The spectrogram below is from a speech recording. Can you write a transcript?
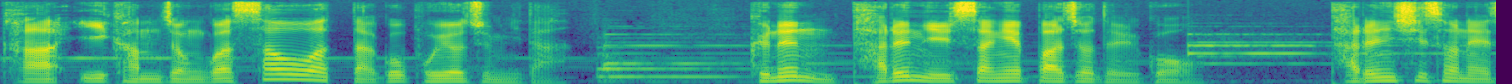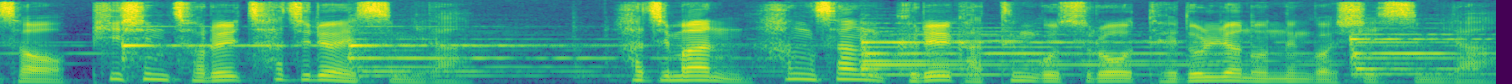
가 이 감정과 싸워왔다고 보여줍니다. 그는 다른 일상에 빠져들고 다른 시선에서 피신처를 찾으려 했습니다. 하지만 항상 그를 같은 곳으로 되돌려 놓는 것이 있습니다.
